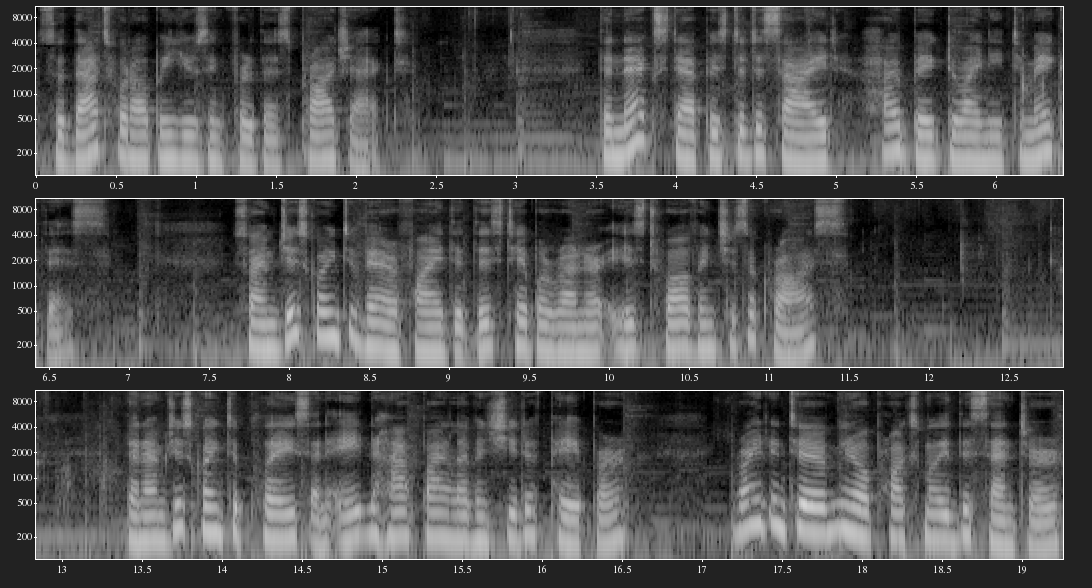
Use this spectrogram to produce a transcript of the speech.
So that's what I'll be using for this project. The next step is to decide how big do I need to make this. So I'm just going to verify that this table runner is 12 inches across. Then I'm just going to place an 8.5 by 11 sheet of paper right into, you know, approximately the center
